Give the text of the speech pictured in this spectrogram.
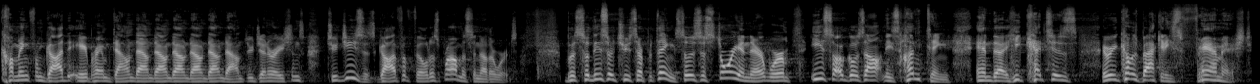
coming from God to Abraham down, down, down, down, down, down, down through generations to Jesus. God fulfilled his promise, in other words. But so these are two separate things. So there's a story in there where Esau goes out and he's hunting and uh, he catches, or he comes back and he's famished.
